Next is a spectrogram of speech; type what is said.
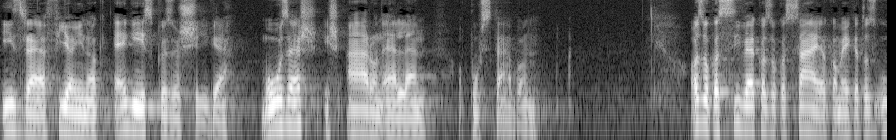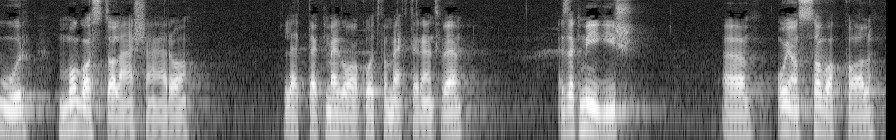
Izrael fiainak egész közössége, Mózes és Áron ellen pusztában. Azok a szívek, azok a szájak, amelyeket az Úr magasztalására lettek megalkotva, megteremtve, ezek mégis ö, olyan szavakkal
